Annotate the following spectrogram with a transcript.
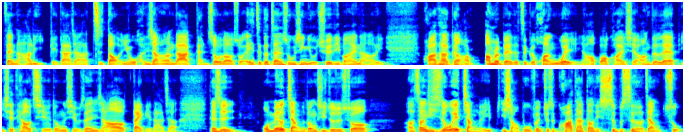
在哪里给大家知道，因为我很想让大家感受到说，诶，这个战术性有趣的地方在哪里？Quarta 跟 Amrabat 的这个换位，然后包括一些 underlap 一些跳棋的东西，我是很想要带给大家。但是我没有讲的东西就是说，呃，上集其实我也讲了一一小部分，就是 Quarta 到底适不适合这样做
